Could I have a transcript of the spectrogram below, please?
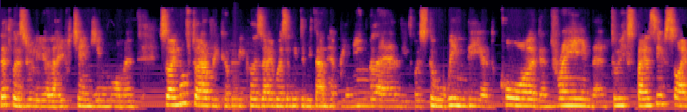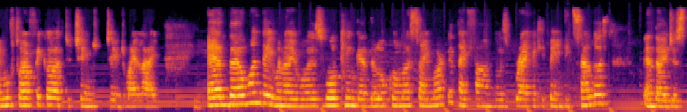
that was really a life changing moment. So I moved to Africa because I was a little bit unhappy in England. It was too windy and cold and rain and too expensive. So I moved to Africa to change change my life. And uh, one day when I was walking at the local Maasai market, I found those brightly painted sandals, and I just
